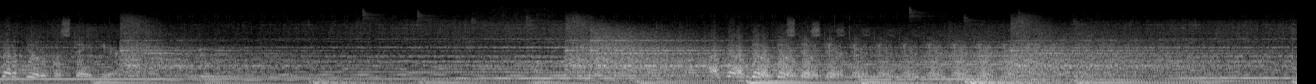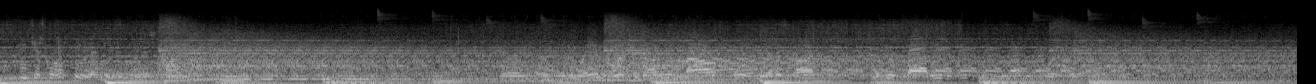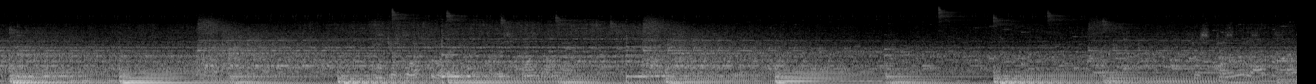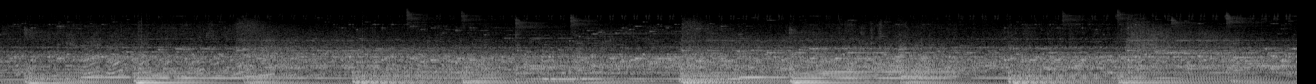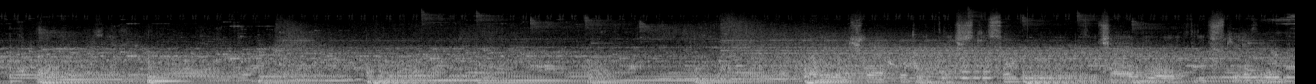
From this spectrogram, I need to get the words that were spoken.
I've got a beautiful state here. I've got a beautiful state here. You just won't feel anything from this point. The, the way it's working on your mouth the other part of your body. Во время ночной охоты электрический сон, излучая биоэлектрические разряды,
